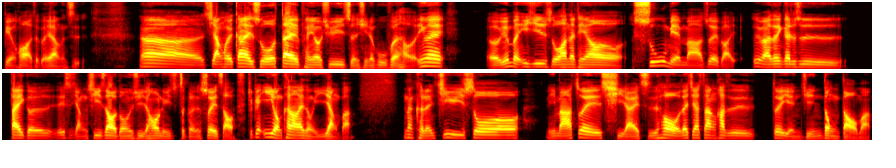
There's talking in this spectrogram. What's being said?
变化这个样子。那讲回刚才说带朋友去整形的部分好了，因为呃原本预计是说他那天要舒眠麻醉吧，舒眠麻醉应该就是带一个类似氧气罩的东西，然后你整个人睡着，就跟医龙看到那种一样吧。那可能基于说。你麻醉起来之后，再加上它是对眼睛动刀嘛，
